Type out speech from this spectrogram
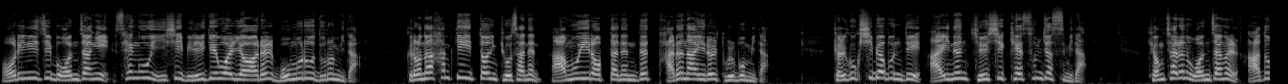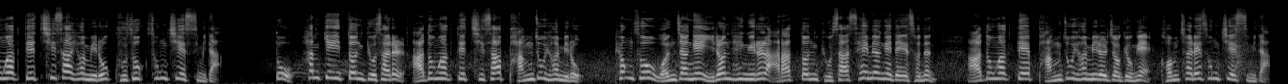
어린이집 원장이 생후 21개월 여아를 몸으로 누릅니다. 그러나 함께 있던 교사는 아무 일 없다는 듯 다른 아이를 돌봅니다. 결국 10여 분 뒤 아이는 질식해 숨졌습니다. 경찰은 원장을 아동학대 치사 혐의로 구속 송치했습니다. 또 함께 있던 교사를 아동학대 치사 방조 혐의로 평소 원장의 이런 행위를 알았던 교사 3명에 대해서는 아동학대 방조 혐의를 적용해 검찰에 송치했습니다.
